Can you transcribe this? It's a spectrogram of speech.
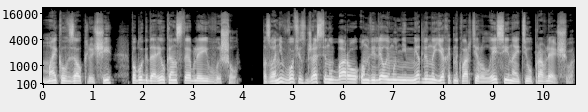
Майкл взял ключи, поблагодарил констебля и вышел. Позвонив в офис Джастину Барроу, он велел ему немедленно ехать на квартиру Лейси и найти управляющего.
